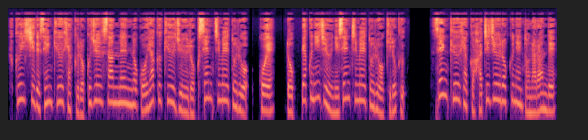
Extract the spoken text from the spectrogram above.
福井市で1963年の596センチメートルを超え、622センチメートルを記録。1986年と並んで、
